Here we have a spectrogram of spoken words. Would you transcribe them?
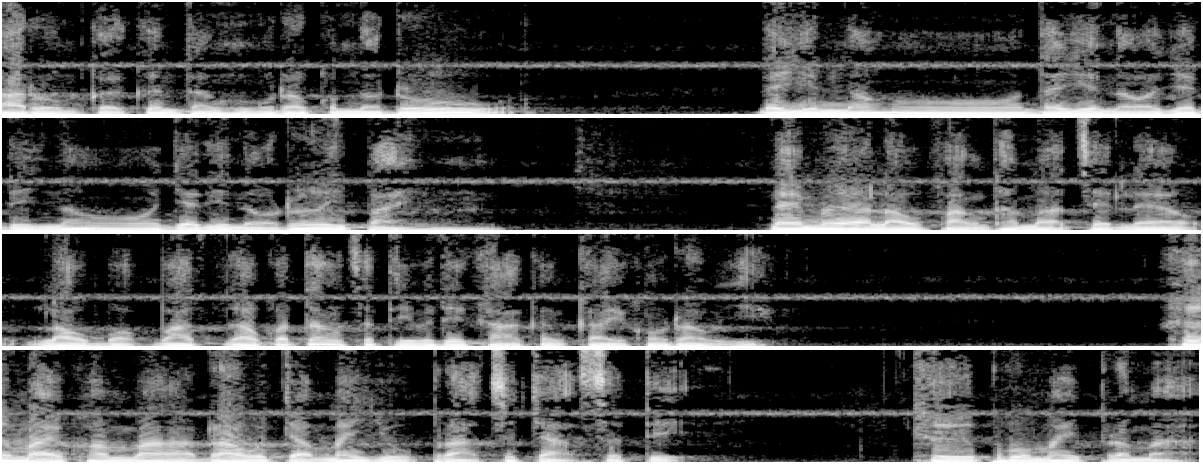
อารมณ์เกิดขึ้นทางหูเรากำหนดรู้ ได้ยินเนาะได้ยินเนาะอย่าดีเนาะอย่าดีเนาะเรื่อยไป ในเมื่อเราฟังธรรมะเสร็จแล้ว เราบอกวัดเราก็ตั้งสติไว้ที่ขากรรไกรของเราอีก คือหมายความว่าเราจะไม่อยู่ปราศจากสติ คือผู้ไม่ประมาท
